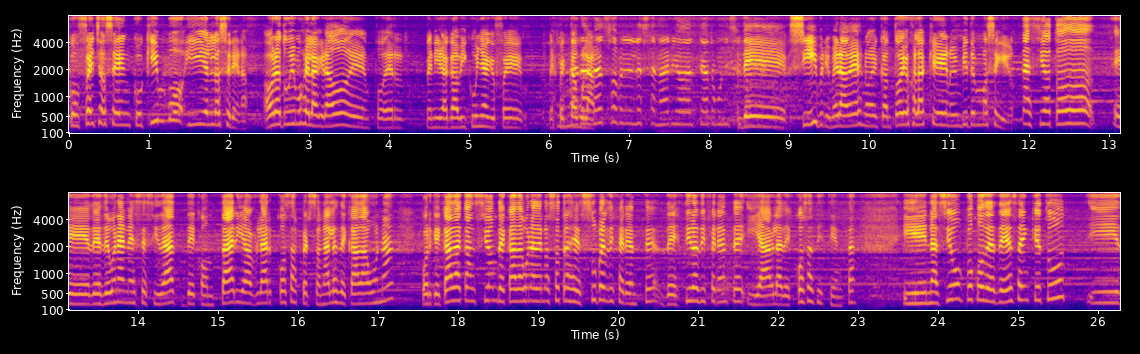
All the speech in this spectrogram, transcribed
con fechas en Coquimbo y en La Serena. Ahora tuvimos el agrado de poder venir acá a Vicuña, que fue espectacular. ¿Primera vez sobre el escenario del Teatro Municipal? De, sí, primera vez, nos encantó y ojalá que nos inviten más seguido. Nació todo eh, desde una necesidad de contar y hablar cosas personales de cada una, porque cada canción de cada una de nosotras es súper diferente, de estilos diferentes y habla de cosas distintas. Y nació un poco desde esa inquietud y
